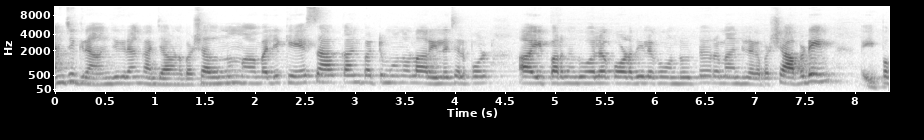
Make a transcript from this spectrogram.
അഞ്ച് ഗ്രാം അഞ്ച് ഗ്രാം കഞ്ചാവാണ്. പക്ഷെ അതൊന്നും വലിയ വലിയ കേസാക്കാൻ പറ്റുമോ എന്നുള്ള അറിയില്ല. ചിലപ്പോൾ ഈ പറഞ്ഞതുപോലെ കോടതിയിലൊക്കെ കൊണ്ടുപോയിട്ട് റിമാൻഡിലൊക്കെ. പക്ഷെ അവിടെയും ഇപ്പൊ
